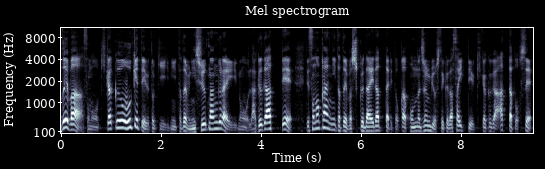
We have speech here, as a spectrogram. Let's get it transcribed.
例えばその企画を受けている時に例えば2週間ぐらいのラグがあってでその間に例えば宿題だったりとかこんな準備をしてくださいっていう企画があったとして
